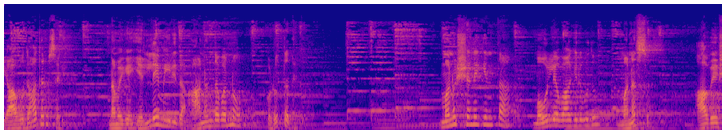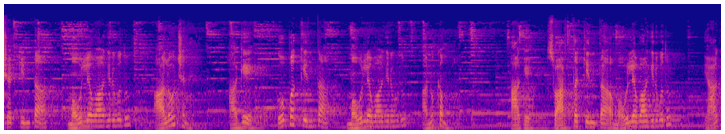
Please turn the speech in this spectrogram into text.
ಯಾವುದಾದರೂ ಸರಿ, ನಮಗೆ ಎಲ್ಲೇ ಮೀರಿದ ಆನಂದವನ್ನು ಕೊಡುತ್ತದೆ. ಮನುಷ್ಯನಿಗಿಂತ ಮೌಲ್ಯವಾಗಿರುವುದು ಮನಸ್ಸು. ಆವೇಶಕ್ಕಿಂತ ಮೌಲ್ಯವಾಗಿರುವುದು ಆಲೋಚನೆ. ಹಾಗೆ ಕೋಪಕ್ಕಿಂತ ಮೌಲ್ಯವಾಗಿರುವುದು ಅನುಕಂಪ. ಹಾಗೆ ಸ್ವಾರ್ಥಕ್ಕಿಂತ ಮೌಲ್ಯವಾಗಿರುವುದು ಯಾಗ.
